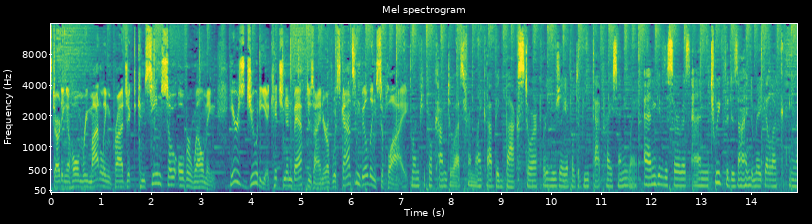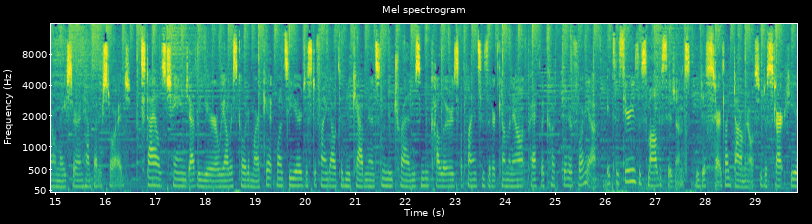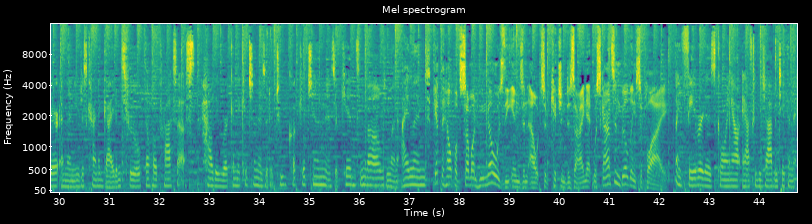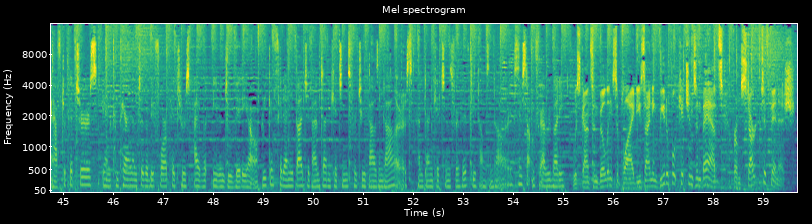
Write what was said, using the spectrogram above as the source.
Starting a home remodeling project can seem so overwhelming. Here's Judy, a kitchen and bath designer of Wisconsin Building Supply. When people come to us from like a big box store, we're usually able to beat that price anyway and give the service and tweak the design to make it look, you know, nicer and have better storage. Styles change every year. We always go to market once a year just to find out the new cabinets and the new trends, the new colors, appliances that are coming out, practically cook dinner for you. It's a series of small decisions. You just start like dominoes. You just start here and then you just kind of guide them through the whole process. How they work in the kitchen. Is it a two cook kitchen? Is there kids involved? Do you want an island? Get the help of someone who knows the ins and outs of kitchen design at Wisconsin Building Supply. My favorite is going out after the job and taking the after pictures and comparing them to before pictures. I would even do video. We can fit any budget. I've done kitchens for $2,000. I've done kitchens for $50,000. There's something for everybody. Wisconsin Building Supply designing beautiful kitchens and baths from start to finish.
